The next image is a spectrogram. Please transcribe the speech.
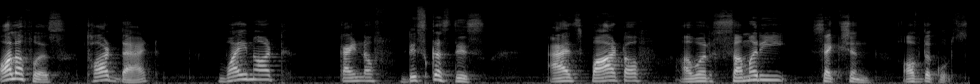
all of us thought that why not kind of discuss this as part of our summary section of the course.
